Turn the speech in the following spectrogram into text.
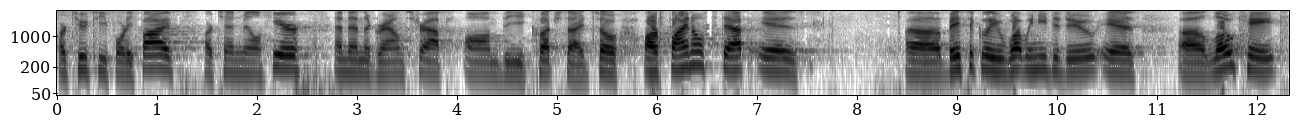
our two T45s, our 10 mil here, and then the ground strap on the clutch side. So our final step is uh, basically what we need to do is uh, locate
